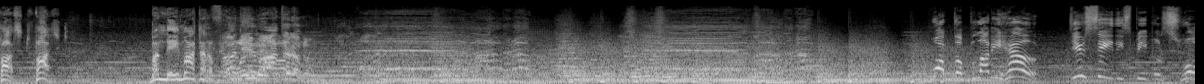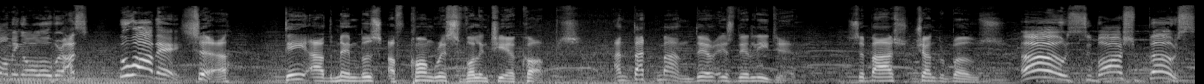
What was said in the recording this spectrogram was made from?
fast fast বন্দে মাতারম! What the bloody hell? Do you see these people swarming all over us? Who are they? Sir, they are the members of Congress Volunteer Corps. And that man there is their leader, Subhash Chandra Bose. Oh, Subhash Bose.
